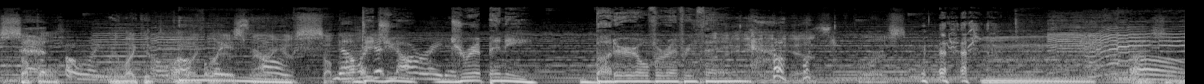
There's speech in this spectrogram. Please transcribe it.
Supple. Oh my I like it. I like my asparagus Oh, supple. now we're Did you R-rated. drip any butter over everything? yes, of course. Oh.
